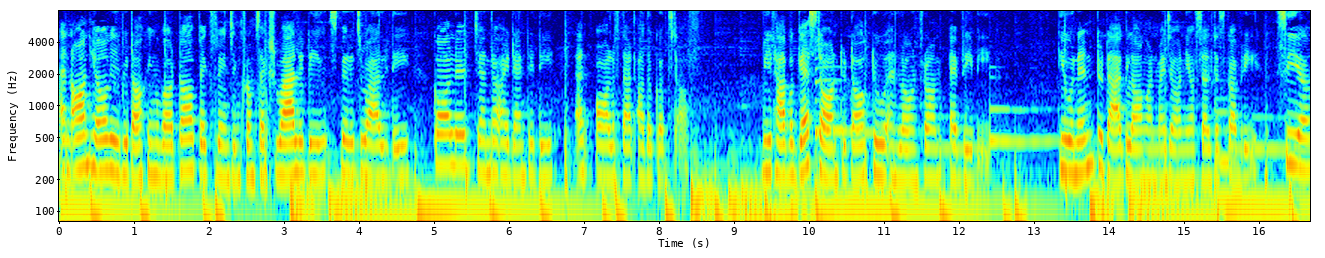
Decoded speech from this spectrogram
and on here we'll be talking about topics ranging from sexuality, spirituality, college, gender identity, and all of that other good stuff. We'd have a guest on to talk to and learn from every week. Tune in to tag along on my journey of self discovery. See ya!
